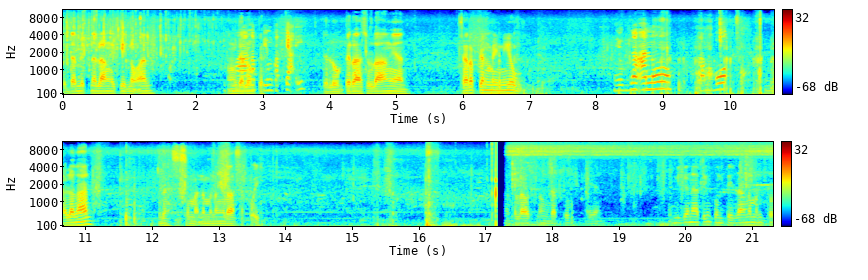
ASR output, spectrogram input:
Sa damit na lang ikinuan. Ang dalawang, yung katya eh. dalawang piraso lang yan. Sarap yan may niyog. Niyog na ano, lambot. Malangan. Sasama naman ang lasa ko eh. Nakalaot ng bato. Ayan. Inigan natin, konti lang naman to.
